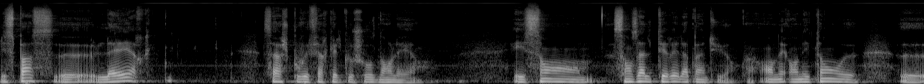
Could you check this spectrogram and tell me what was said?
L'espace, l'air, ça, je pouvais faire quelque chose dans l'air. Et sans, sans altérer la peinture, En, étant euh, euh,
